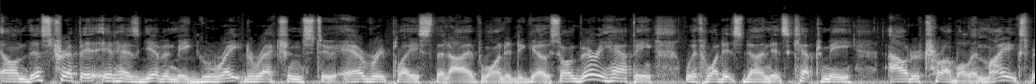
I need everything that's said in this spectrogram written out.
on this trip, it, it, has given me great directions to every place that I've wanted to go. So I'm very happy with what it's done. It's kept me out of trouble. In my experience,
